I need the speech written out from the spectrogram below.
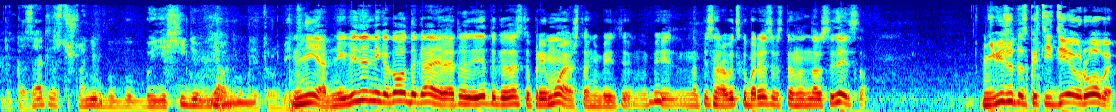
Доказательство, что они бы, бы, бы ехидим явно могли трубить. Нет, не видели никакого доказательства. Это, это доказательство прямое, что они бы, написано Равицкая Борисов на свидетельство. Не вижу, так сказать, идею Ровы,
